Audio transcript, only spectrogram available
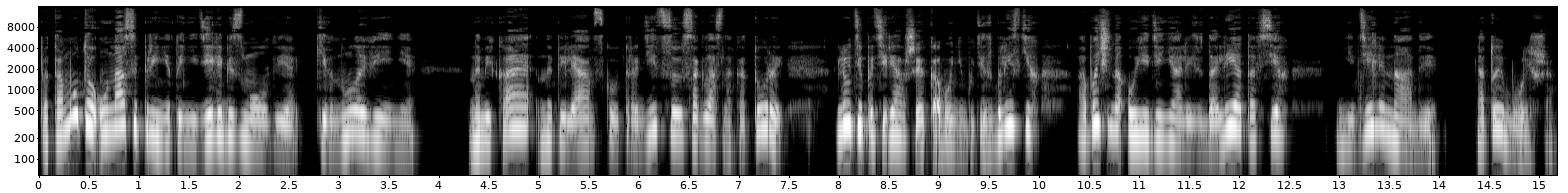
«Потому-то у нас и приняты недели безмолвия», — кивнула Вене, намекая на пелианскую традицию, согласно которой люди, потерявшие кого-нибудь из близких, обычно уединялись вдали ото всех недели на две, а то и больше.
